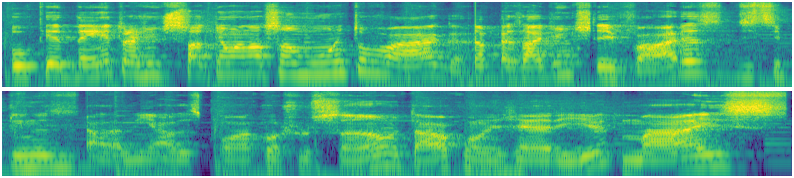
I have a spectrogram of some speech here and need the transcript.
porque dentro a gente só tem uma noção muito vaga. Apesar de a gente ter várias disciplinas alinhadas com a construção e tal, com a engenharia, mas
